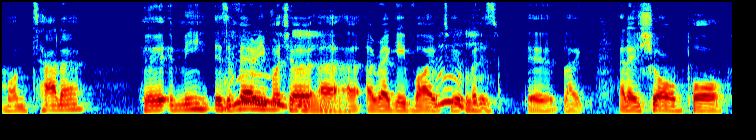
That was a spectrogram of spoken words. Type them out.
Montana, Hurting Me. There's a very much a, a, a reggae vibe to it, but it's uh, like, and then Sean Paul,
